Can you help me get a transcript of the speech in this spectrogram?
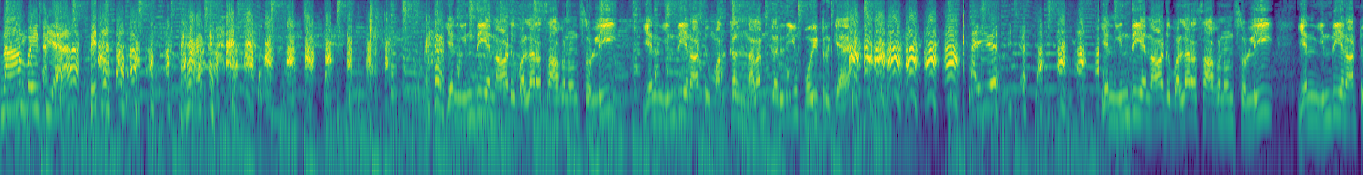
நான் பைத்தியா என் இந்திய நாடு வல்லரசாகணும்னு சொல்லி என் இந்திய நாட்டு மக்கள் நலன் கருதியும் போயிட்டு இருக்கேன் என் இந்திய நாடு வல்லரசாகணும்னு சொல்லி என் இந்திய நாட்டு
